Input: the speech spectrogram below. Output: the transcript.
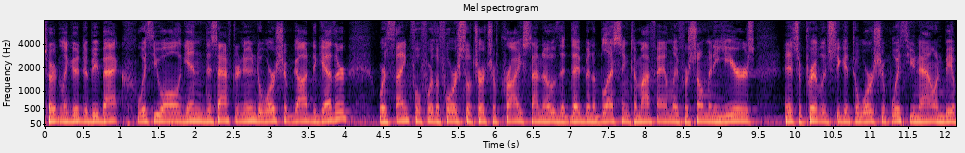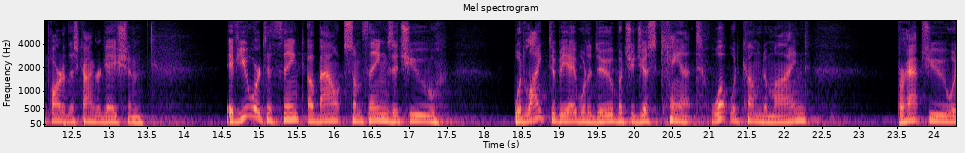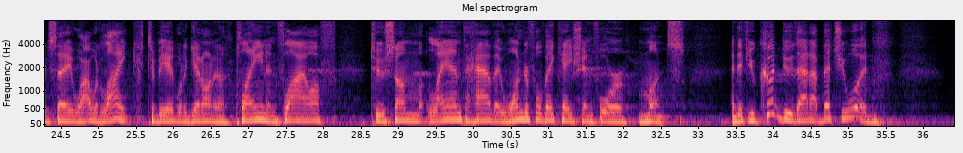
Certainly good to be back with you all again this afternoon to worship God together. We're thankful for the Forest Hill Church of Christ. I know that they've been a blessing to my family for so many years, and it's a privilege to get to worship with you now and be a part of this congregation. If you were to think about some things that you would like to be able to do, but you just can't, what would come to mind? Perhaps you would say, Well, I would like to be able to get on a plane and fly off to some land to have a wonderful vacation for months. And if you could do that, I bet you would.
